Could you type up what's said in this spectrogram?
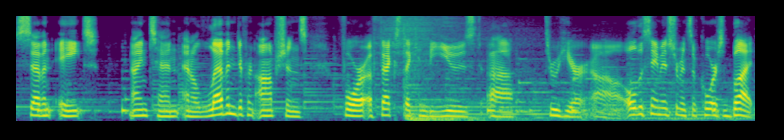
seven, eight, nine, ten, and 11 different options for effects that can be used uh, through here. Uh, all the same instruments, of course, but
